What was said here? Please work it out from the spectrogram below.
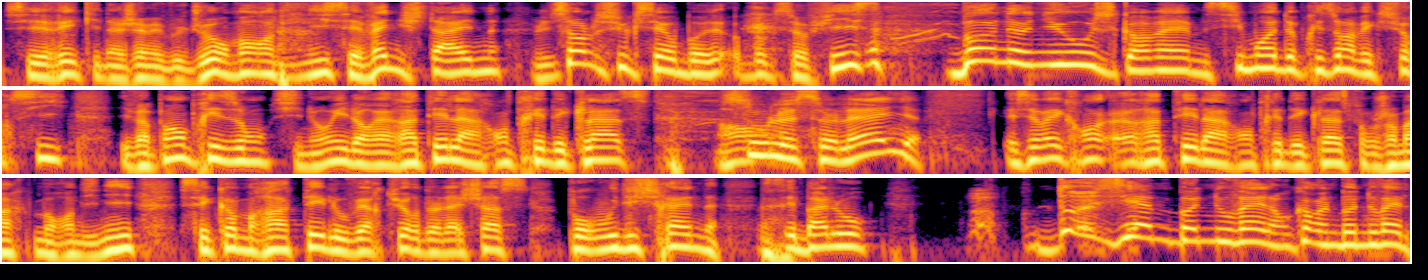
série qui n'a jamais vu le jour. Morandini, c'est Weinstein, Oui. sans le succès au, bo- au box-office. Bonne news quand même, six mois de prison avec sursis. Il va pas en prison, sinon il aurait raté la rentrée des classes sous le soleil. Et c'est vrai que rater la rentrée des classes pour Jean-Marc Morandini, c'est comme rater l'ouverture de la chasse pour Willy Schren. C'est ballot. Deuxième bonne nouvelle, encore une bonne nouvelle.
